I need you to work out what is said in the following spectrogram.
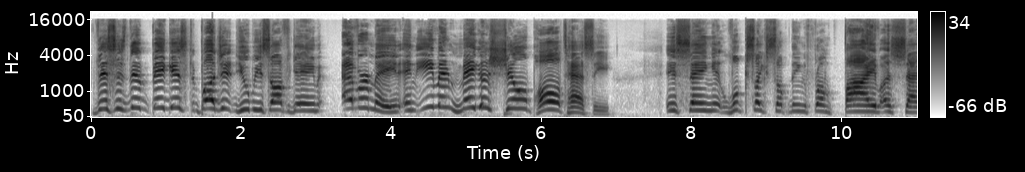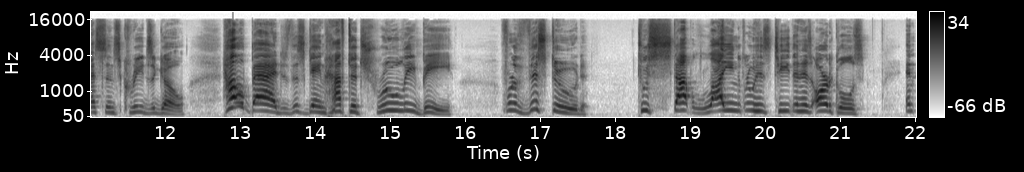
this is the biggest budget Ubisoft game ever made, and even mega shill Paul Tassi is saying it looks like something from five Assassin's Creeds ago. How bad does this game have to truly be for this dude to stop lying through his teeth in his articles and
